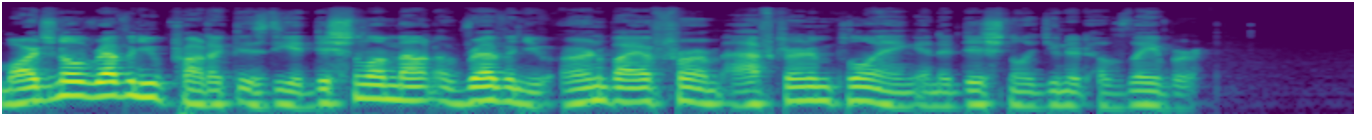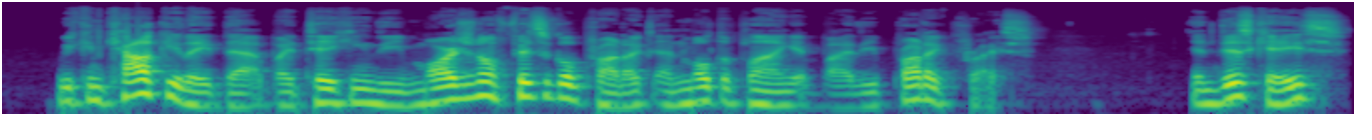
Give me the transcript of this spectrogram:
Marginal revenue product is the additional amount of revenue earned by a firm after employing an additional unit of labor. We can calculate that by taking the marginal physical product and multiplying it by the product price. In this case,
